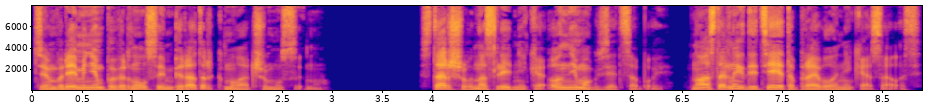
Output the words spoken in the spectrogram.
Тем временем повернулся император к младшему сыну. Старшего наследника он не мог взять с собой но остальных детей это правило не касалось.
